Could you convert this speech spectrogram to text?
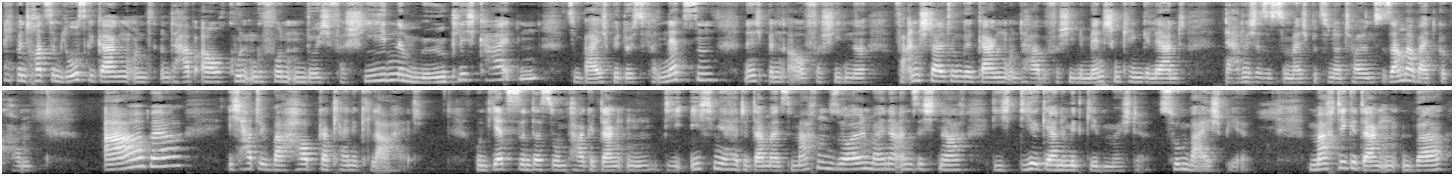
ich bin trotzdem losgegangen und, und habe auch Kunden gefunden durch verschiedene Möglichkeiten, zum Beispiel durchs Vernetzen. Ne, ich bin auf verschiedene Veranstaltungen gegangen und habe verschiedene Menschen kennengelernt. Dadurch ist es zum Beispiel zu einer tollen Zusammenarbeit gekommen. Aber ich hatte überhaupt gar keine Klarheit. Und jetzt sind das so ein paar Gedanken, die ich mir hätte damals machen sollen, meiner Ansicht nach, die ich dir gerne mitgeben möchte. Zum Beispiel, mach dir Gedanken über,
